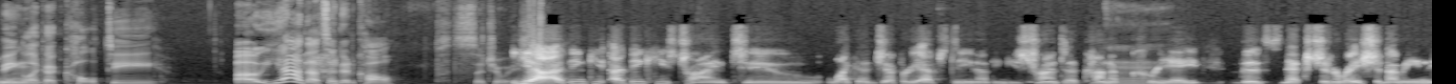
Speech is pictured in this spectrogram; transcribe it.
being like a culty Oh yeah, that's a good call. Situation. Yeah, I think he, I think he's trying to like a Jeffrey Epstein. I think he's trying to kind of Mm. create this next generation. I mean,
